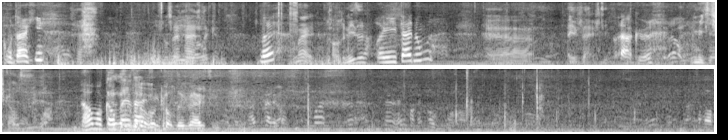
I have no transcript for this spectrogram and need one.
Commentaartje? Niet veel zeggen eigenlijk. Nee? Nee, gewoon genieten. Wil je je tijd noemen? Eh 1,15. Ja, keurig. De mietjeskant. De homokant 1.15. De 15. 1,15. Vanaf,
